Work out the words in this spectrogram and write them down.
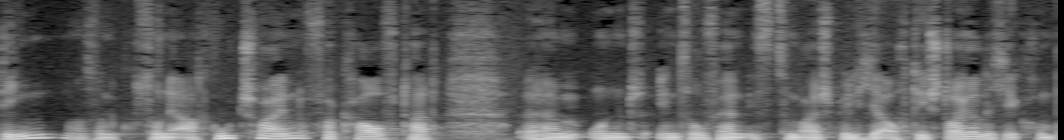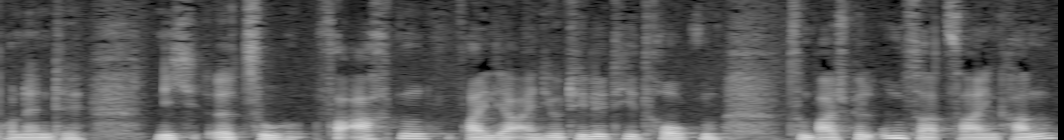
Ding, also so eine Art Gutschein verkauft hat. Ähm, und insofern ist zum Beispiel hier auch die steuerliche Komponente nicht äh, zu verachten, weil ja ein Utility-Token zum Beispiel Umsatz sein kann.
